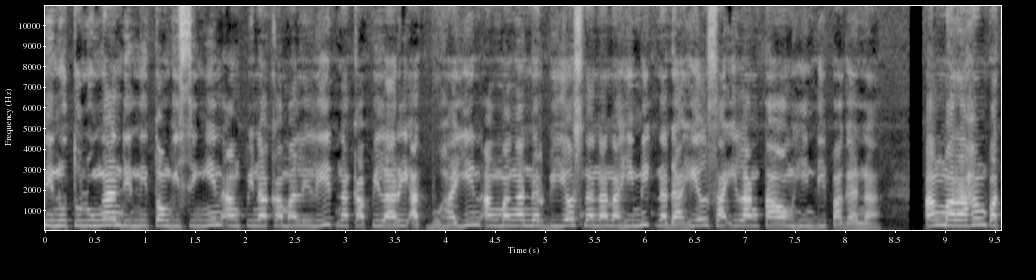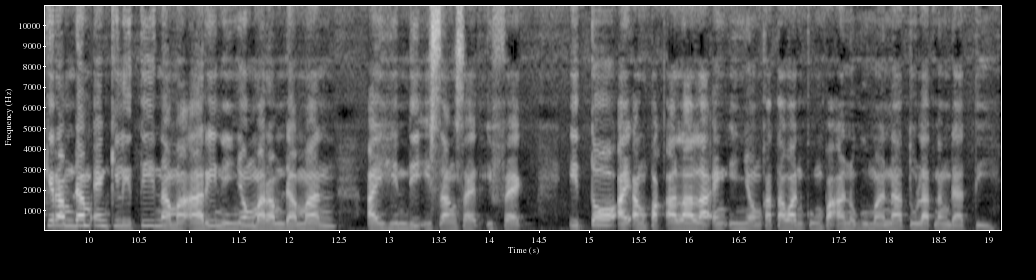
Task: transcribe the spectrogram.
tinutulungan din nitong gisingin ang pinakamalilit na kapilari at buhayin ang mga nerbiyos na nanahimik na dahil sa ilang taong hindi pagana. Ang marahang pakiramdam ang kiliti na maari ninyong maramdaman ay hindi isang side effect. Ito ay ang pakalala ang inyong katawan kung paano gumana tulad ng dati.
